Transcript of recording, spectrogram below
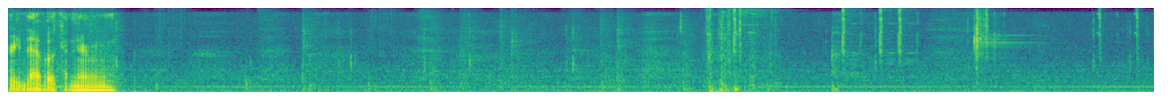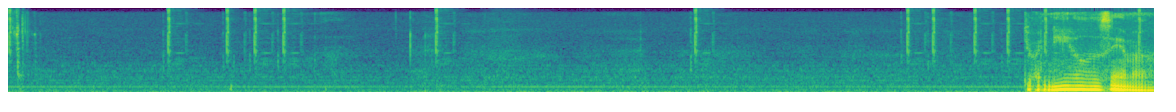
Read that book. I never. Do I need all this ammo?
